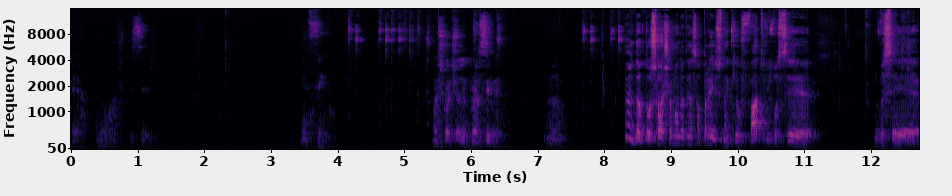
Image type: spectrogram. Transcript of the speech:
É, eu não acho que seja. Enfim. Mas continue, prossiga. Não, então, estou só chamando a atenção para isso, né? Que o fato de você, de você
